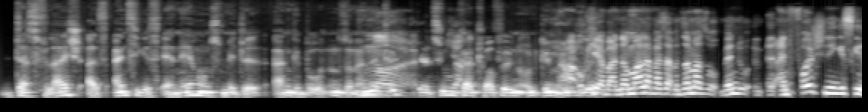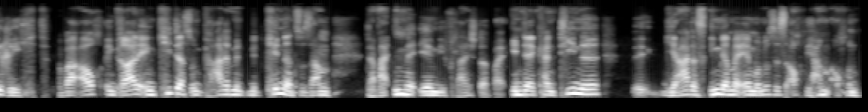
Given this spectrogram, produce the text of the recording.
das Fleisch als einziges Ernährungsmittel angeboten, sondern no, natürlich dazu ja. Kartoffeln und Gemüse. Ja, okay, aber normalerweise, aber sag mal so, wenn du ein vollständiges Gericht war auch in, gerade in Kitas und gerade mit, mit Kindern zusammen, da war immer irgendwie Fleisch dabei. In der Kantine, äh, ja, das ging da mal immer los, ist auch, wir haben auch ein,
